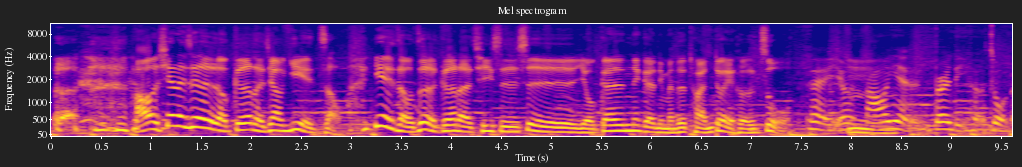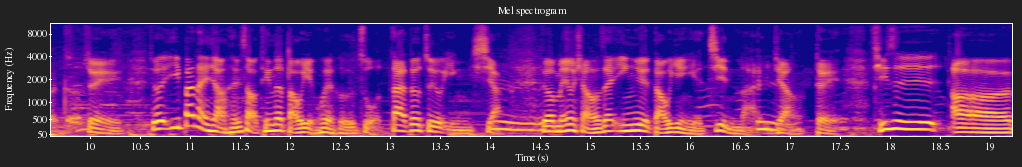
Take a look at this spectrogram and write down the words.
好，现在这首歌呢叫《夜走》。《夜走》这首歌呢，其实是有跟那个你们的团队合作，对，有导演 Birdy 合作的歌。对，就一般来讲很少听到导演会合作，大家都只有影像，就没有想到在音乐导演也进来。这样对，其实呃，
